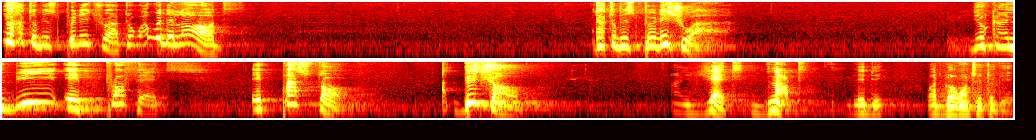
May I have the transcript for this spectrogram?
You have to be spiritual to work with the Lord. You have to be spiritual. You can be a prophet, a pastor, a bishop, and yet not be what God wants you to be.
